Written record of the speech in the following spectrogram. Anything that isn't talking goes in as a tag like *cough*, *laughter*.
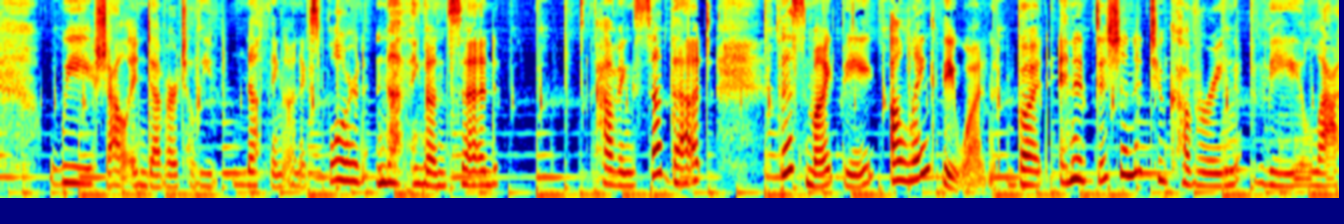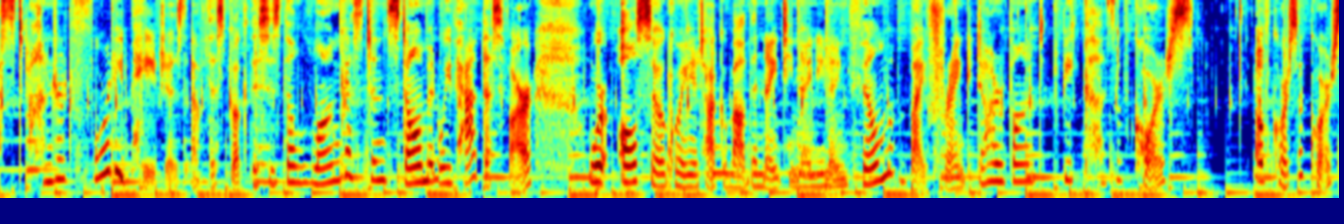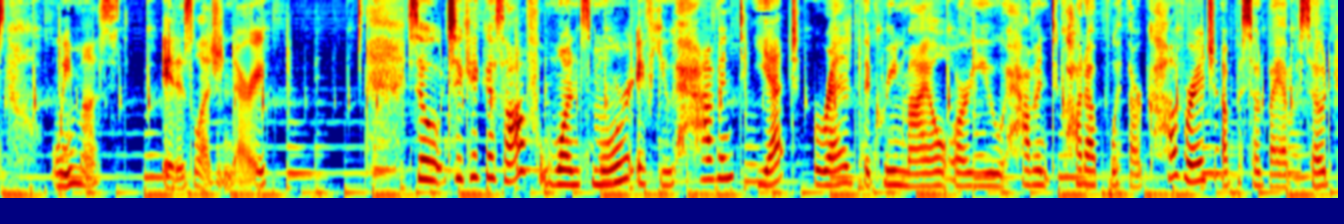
we shall endeavor to leave nothing unexplored, *laughs* nothing unsaid. Having said that, this might be a lengthy one, but in addition to covering the last 140 pages of this book, this is the longest installment we've had thus far. We're also going to talk about the 1999 film by Frank Darabont because, of course, of course, of course, we must. It is legendary. So, to kick us off once more, if you haven't yet read The Green Mile or you haven't caught up with our coverage episode by episode,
